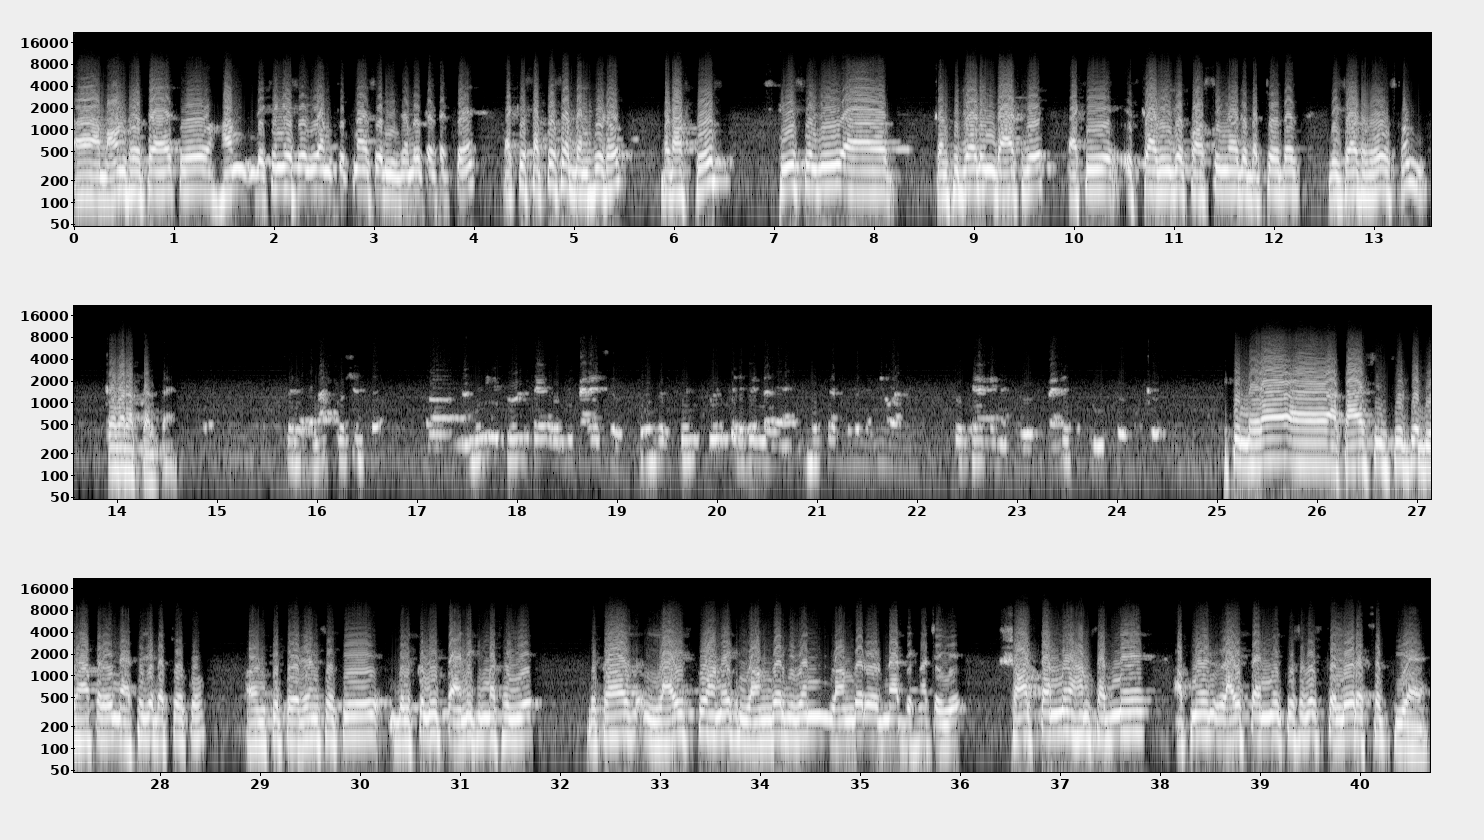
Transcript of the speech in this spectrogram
अमाउंट होता है। तो हम देखेंगे इसको कि हम कितना इसको रीजनेबल कर सकते हैं, ताकि सबको से बेनिफिट हो। But of course fees will be considered in that way ताकि इसका भी जो कॉस्टिंग है जो बच्चों तक रीच हो, उसको हम कवर अप करता है नंदनी के स्टूडेंट्स है उनके पेरेंट्स है स्टूडेंट का रिज़ल्ट लगा है, उनका रिज़ल्ट लगने वाला है। तो क्या कहना चाहिए? पेरेंट्स को। देखिए, मेरा आकाश इंस्टीट्यूट के बिहार पर एक मैसेज है बच्चों को और उनके पेरेंट्स को कि बिल्कुल भी पैनिक मत होइए। बिकॉज़ लाइफ को हमें एक longer vision longer road map देखना चाहिए। शॉर्ट टर्म में हम सबने अपने लाइफ टाइम में कुछ कुछ फेलियर एक्सेप्ट किया है।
